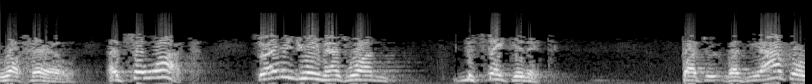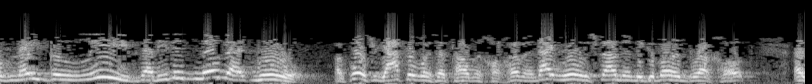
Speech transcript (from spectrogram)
Rachel. And so what? So every dream has one mistake in it. But, but Yaakov may believe that he didn't know that rule. Of course, Yaakov was a Talmud Chacham, and that rule is found in the Gemara in Brachot. And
